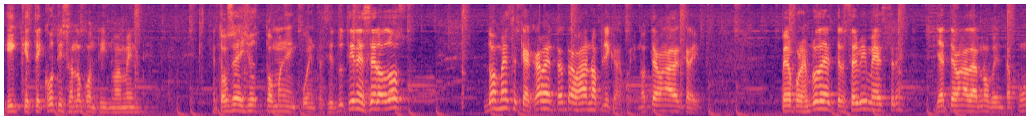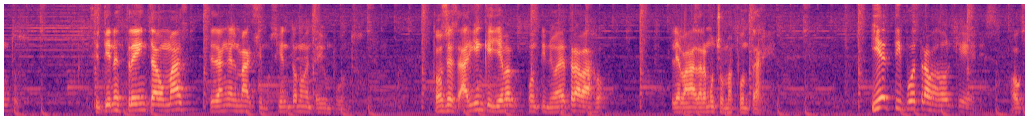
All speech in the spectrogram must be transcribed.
y que esté cotizando continuamente. Entonces ellos toman en cuenta. Si tú tienes 0,2, dos meses que acabas de entrar a trabajar no aplicas, güey. No te van a dar crédito. Pero por ejemplo, del tercer bimestre ya te van a dar 90 puntos. Si tienes 30 o más, te dan el máximo, 191 puntos. Entonces, alguien que lleva continuidad de trabajo, le van a dar mucho más puntaje. Y el tipo de trabajador que eres. Ok,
